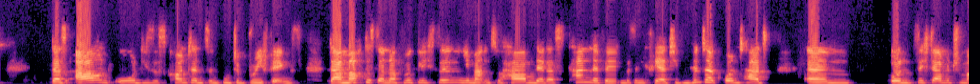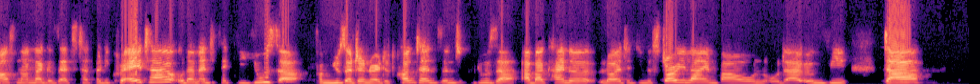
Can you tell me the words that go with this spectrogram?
das A und O dieses Contents sind gute Briefings. Da macht es dann auch wirklich Sinn, jemanden zu haben, der das kann, der vielleicht ein bisschen kreativen Hintergrund hat ähm, und sich damit schon mal auseinandergesetzt hat. Weil die Creator oder im Endeffekt die User vom User-Generated Content sind User, aber keine Leute, die eine Storyline bauen oder irgendwie da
